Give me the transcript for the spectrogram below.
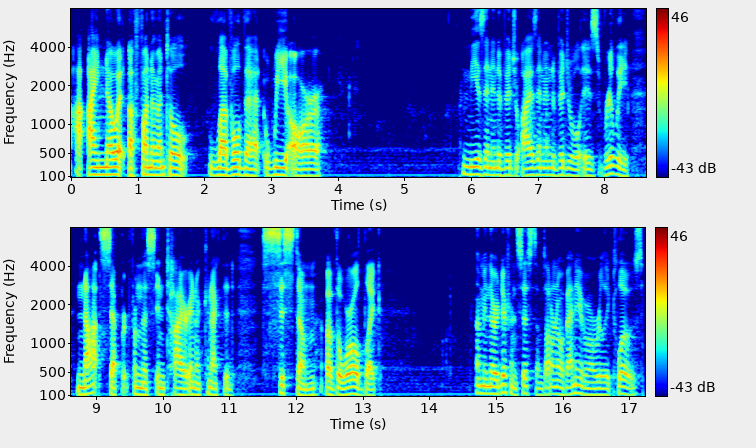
I know at a fundamental level that we are me as an individual, I as an individual is really not separate from this entire interconnected system of the world. Like, I mean, there are different systems. I don't know if any of them are really closed.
